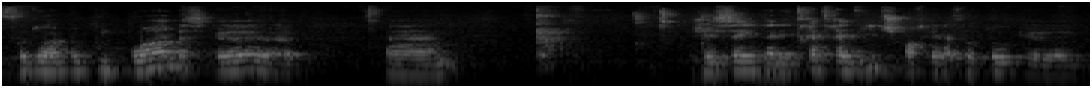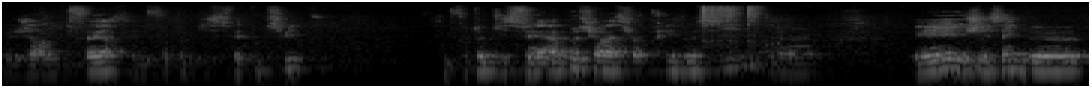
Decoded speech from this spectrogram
photo un peu coup de poing parce que euh, euh, j'essaye d'aller très très vite. Je pense que la photo que, j'ai envie de faire, c'est une photo qui se fait tout de suite. C'est une photo qui se fait un peu sur la surprise aussi. Euh, et j'essaye de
